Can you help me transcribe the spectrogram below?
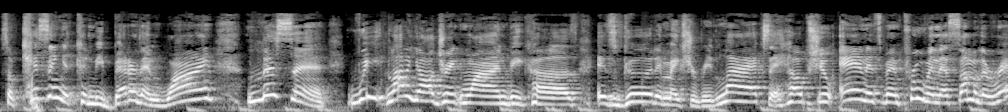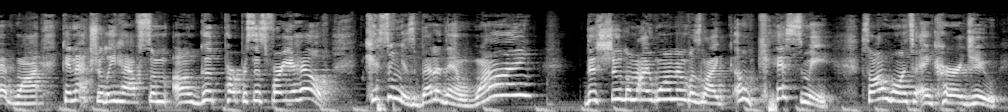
So kissing it can be better than wine. Listen, we a lot of y'all drink wine because it's good, it makes you relax, it helps you, and it's been proven that some of the red wine can actually have some um, good purposes for your health. Kissing is better than wine. This Shulamite woman was like, "Oh, kiss me." So I'm going to encourage you,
